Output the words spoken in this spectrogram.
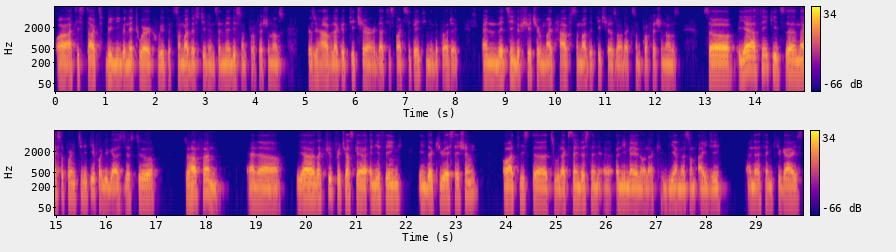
or at least start building a network with some other students and maybe some professionals because you have like a teacher that is participating in the project. And let's say in the future we might have some other teachers or like some professionals. So yeah i think it's a nice opportunity for you guys just to to have fun. And uh yeah like feel free to ask uh, anything in the qa session or at least uh, to like send us an, uh, an email or like dm us on ig and uh, thank you guys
